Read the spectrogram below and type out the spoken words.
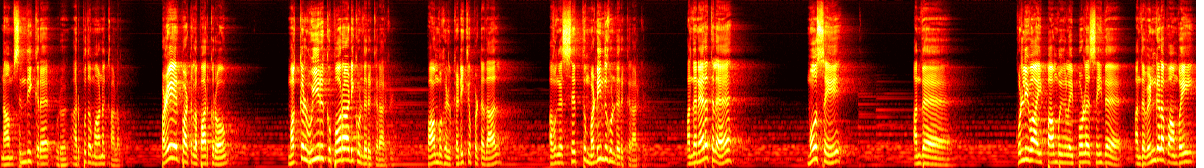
நாம் சிந்திக்கிற ஒரு அற்புதமான காலம். பழைய ஏற்பாட்டில் பார்க்கிறோம் மக்கள் உயிருக்கு போராடி கொண்டிருக்கிறார்கள். பாம்புகள் கடிக்கப்பட்டதால் அவங்க செத்து மடிந்து கொண்டிருக்கிறார்கள். அந்த நேரத்தில் மோசே அந்த கொள்ளிவாய் பாம்புகளைப் போல செய்த அந்த வெண்கல பாம்பை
